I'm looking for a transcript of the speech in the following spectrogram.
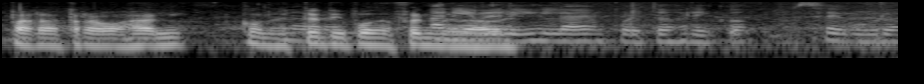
para trabajar con este tipo de enfermedades. A nivel isla en Puerto Rico, seguro.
